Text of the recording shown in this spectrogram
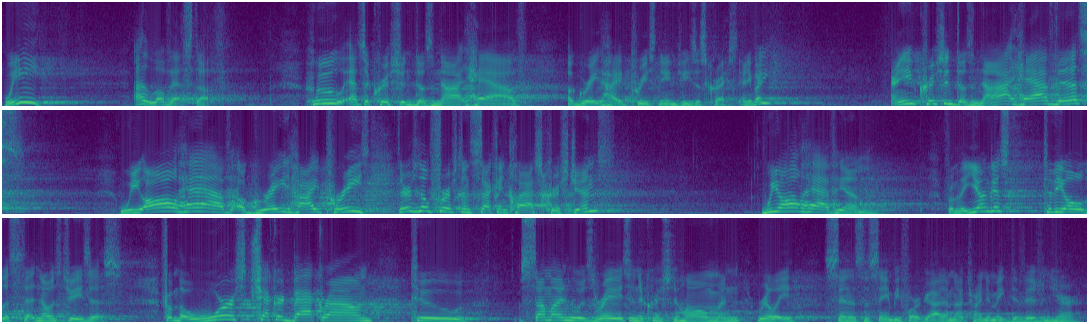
We. I love that stuff. Who, as a Christian, does not have a great high priest named Jesus Christ? Anybody? Any Christian does not have this? We all have a great high priest. There's no first and second class Christians. We all have him, from the youngest to the oldest that knows Jesus, from the worst checkered background to someone who was raised in a Christian home, and really, sin is the same before God. I'm not trying to make division here.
